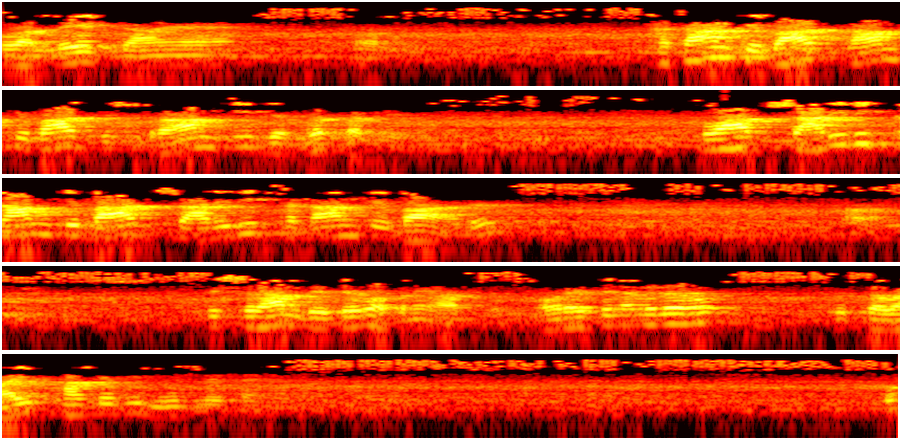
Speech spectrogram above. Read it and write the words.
थोड़ा लेट जाए। थकान के बाद, काम के बाद विश्राम की ज़रूरत पड़ती है। तो आप शारीरिक काम के बाद, शारीरिक थकान के बाद विश्राम देते हो अपने आप को। और ऐसे न मिले हो तो दवाई खा के भी यूज़ लेते हैं। तो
